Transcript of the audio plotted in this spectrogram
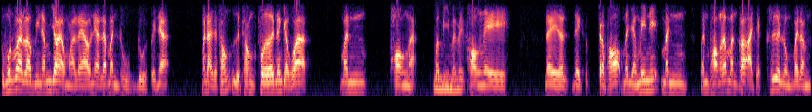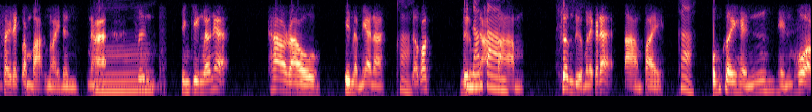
สมมติว่าเรามีน้ำย่อยออกมาแล้วเนี่ย แล้วมันถูกดูดไปเนี่ย มันอาจจะท้องอืดท้องเฟ้อเนื่องจากว่ามันพองอะ่ะบะหมี่อืมมันไปพองในในในกระเพาะมันยังไม่นิมันมันพองแล้วมันก็อาจจะเคลื่อนลงไปลำไส้เล็กลำบากหน่อยหนึ่งนะฮะอ๋อซึ่งจริง ๆ แล้วเนี่ย ถ้าเรากินแบบเนี้ยนะค่ะเราก็ดื่มกินน้ำน้ำตามตาม เครื่องดื่มอะไรก็ได้ตามไปค่ะ ผมเคยเห็นเห็นพวก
